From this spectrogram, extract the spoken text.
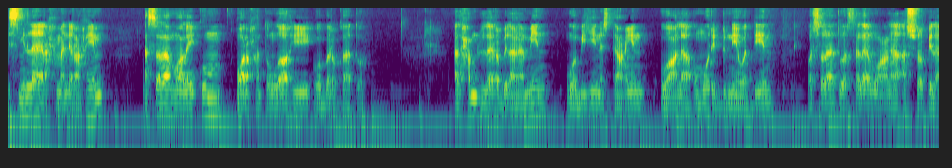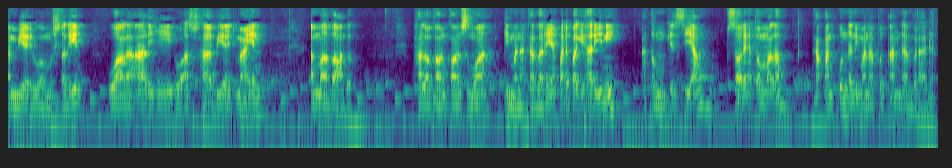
Bismillahirrahmanirrahim. Assalamualaikum warahmatullahi wabarakatuh. Alhamdulillahirrabbilalamin Wabihi nasta'in Wa ala umuri dunia wad din. Wassalatu wassalamu ala ashrafil anbiya wal mursalin Wa ala alihi wa ashabihi ajma'in. Amma ba'du. Halo kawan-kawan semua Gimana kabarnya pada pagi hari ini? Atau mungkin siang, sore atau malam Kapan pun dan di mana pun anda berada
